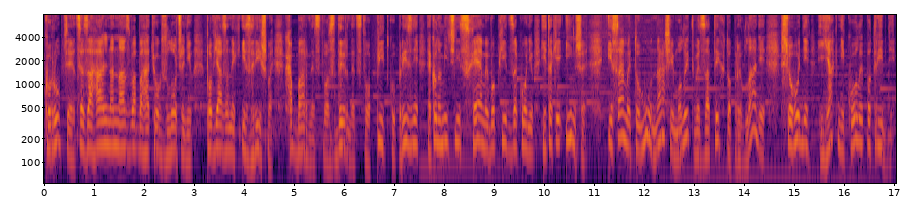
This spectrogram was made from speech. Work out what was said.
Корупція це загальна назва багатьох злочинів, пов'язаних із грішми, хабарництво, здирництво, підкуп, різні економічні схеми в обхід законів і таке інше. І саме тому наші молитви за тих, хто при владі, сьогодні як ніколи потрібні.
